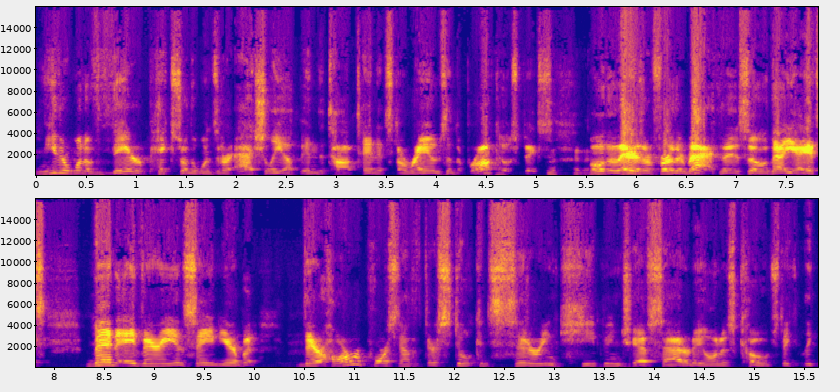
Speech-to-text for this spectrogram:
neither one of their picks are the ones that are actually up in the top 10. It's the Rams and the Broncos picks. Both of theirs are further back. So that, yeah, it's been a very insane year, but there are reports now that they're still considering keeping Jeff Saturday on as coach. They, they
